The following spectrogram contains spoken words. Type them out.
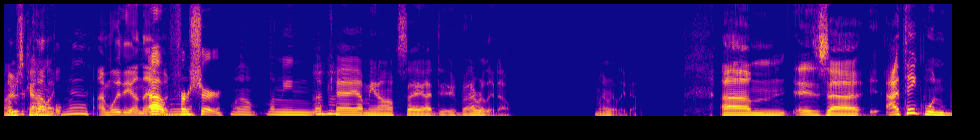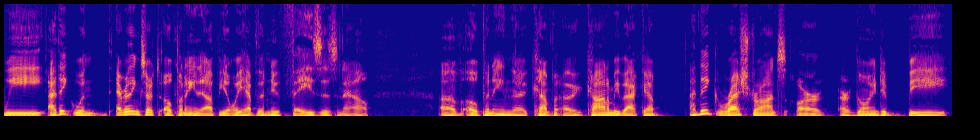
I'm There's just a kind of couple. like, eh, I'm with you on that Oh, one. for sure. well, I mean, Mm-hmm. okay. I mean, I'll say I do, but I really don't. I really don't. Um, is uh, I think when we, I think when everything starts opening up, you know, we have the new phases now of opening the comp- uh, economy back up. I think restaurants are are going to be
